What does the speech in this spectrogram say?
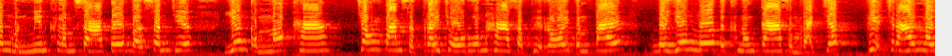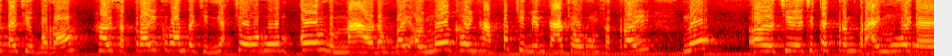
នឹងមិនមានខ្លឹមសារទេបើសិនជាយើងកំណត់ថាចង់បានស្ត្រីចូលរួម50%ប៉ុន្តែបើយើងមើលទៅក្នុងការសម្រេចចិត្តភាកច្រើននៅតែជាបរោះហើយស្ត្រីគ្រាន់តែជាអ្នកចូលរួមអូនដំណើរដើម្បីឲ្យមើលឃើញថាពិតជាមានការចូលរួមស្ត្រីនោះ ជាជាកិច្ចប្រឹងប្រែងមួយដែល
